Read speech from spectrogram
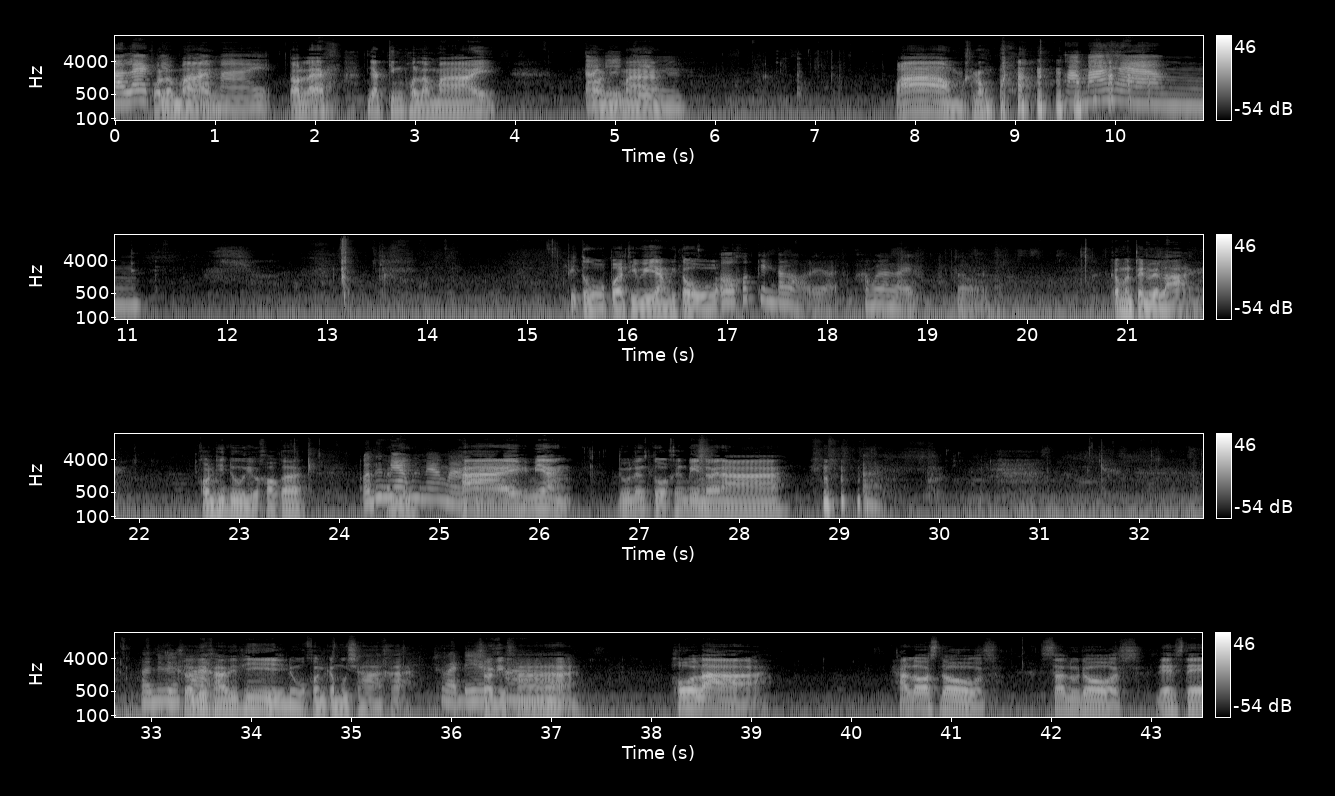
ตอนแรกกินผผลลไม้ ไม้ ตอนแรก อยากกินผลไม้ ตอนนี้ตอนนี้มา กินป้ามขนมปัง พาม่าแฮม พี่ตู่เปิดทีวียังพี่ตู่โอ้เขากินตลอดเลยอะทุกครั้งเวลาไลฟ์ตลอดเลยก็มันเป็นเวลาไงคนที่ดูอยู่เขาก็ โอ้ยพี่เมี่ยงอันนี้ พี่เมี่ยงมาฮายพี่เมี่ยง ดูเรื่องตั๋วเครื่องบินด้วยนะ วัสดีค่ะ สวัสดีค่ะพี่พี่ๆหนูคนกัมพูชาค่ะ สวัสดี สวัสดีค่ะ Hola Hellos dos Saludos desde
